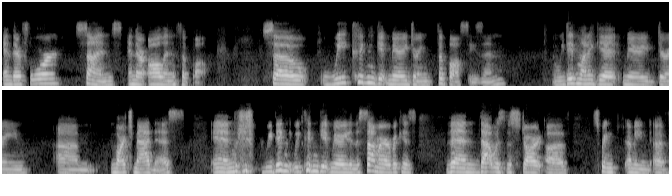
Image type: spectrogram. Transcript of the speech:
and they're four sons, and they're all in football. So we couldn't get married during football season, and we didn't want to get married during um, March Madness, and we we didn't we couldn't get married in the summer because then that was the start of spring i mean of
